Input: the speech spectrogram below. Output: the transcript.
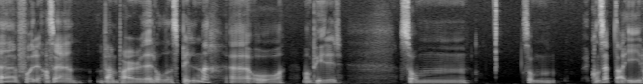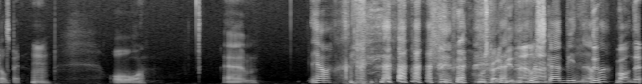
Eh, for altså Vampire-rollespillene eh, og vampyrer som Som konsept da i rollespill. Mm. Og ehm, ja, Hvor skal du begynne? hen, hvor skal jeg begynne hen, da? hva, det,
